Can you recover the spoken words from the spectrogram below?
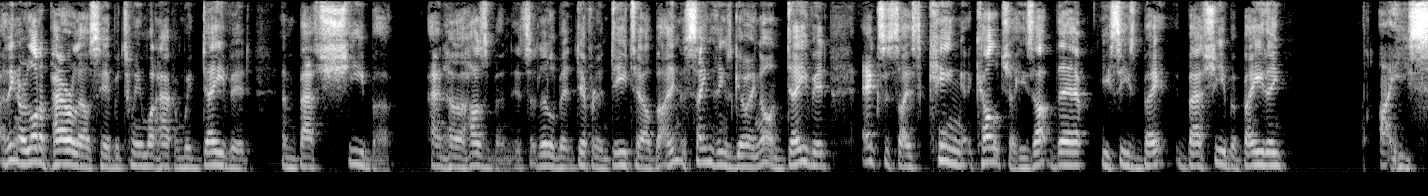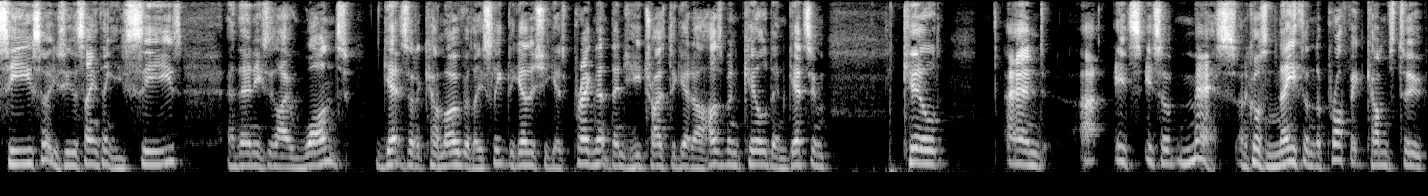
I think there are a lot of parallels here between what happened with David and Bathsheba and her husband. It's a little bit different in detail, but I think the same thing's going on. David exercised king culture. He's up there. He sees Bathsheba bathing. Uh, he sees her. You see the same thing. He sees, and then he says, "I want." Gets her to come over. They sleep together. She gets pregnant. Then he tries to get her husband killed and gets him killed. And uh, it's it's a mess. And of course, Nathan the prophet comes to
